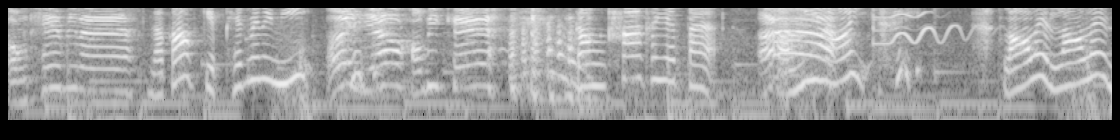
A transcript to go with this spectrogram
กล่องเทพนี่นะแล้วก็เก็บเพชรไว้ในนี้ เฮ้ยเดี๋ยวของพี่เค กล่องค่าขยะแตะอ่า ของนี่น้อย ล้อเล่นล้อเล่น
